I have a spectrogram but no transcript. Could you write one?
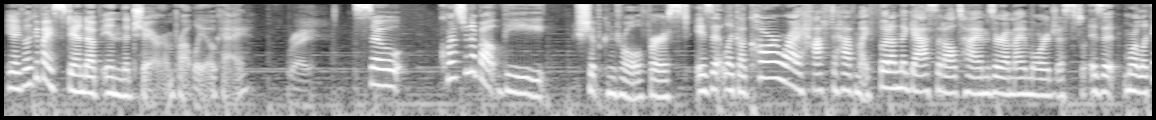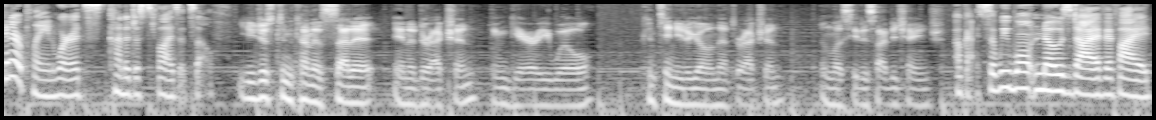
Yeah, I feel like if I stand up in the chair, I'm probably okay. right. So, question about the ship control first. Is it like a car where I have to have my foot on the gas at all times, or am I more just, is it more like an airplane where it's kind of just flies itself? You just can kind of set it in a direction, and Gary will continue to go in that direction unless you decide to change. Okay, so we won't nosedive if I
